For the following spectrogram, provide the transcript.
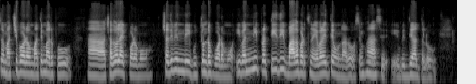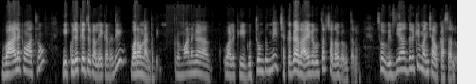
సో మర్చిపోవడం మతిమరుపు ఆ, చదవలేకపోవడము చదివింది గుర్తుండకపోవడము ఇవన్నీ ప్రతిదీ బాధపడుతున్న ఎవరైతే ఉన్నారో సింహరాశి విద్యార్థులు వాళ్ళకి మాత్రం ఈ కుజకేతుల కలయిక అనేది వరం లాంటిది. బ్రహ్మాండంగా వాళ్ళకి గుర్తుంటుంది చక్కగా రాయగలుగుతారు చదవగలుగుతారు. సో విద్యార్థులకి మంచి అవకాశాలు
